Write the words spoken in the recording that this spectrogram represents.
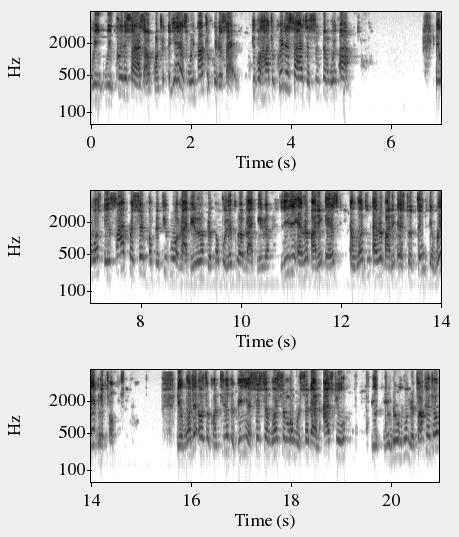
we we criticize our country, yes, we had to criticize. People had to criticize the system we had. It was a five percent of the people of Liberia, the population of Liberia, leading everybody else and wanting everybody else to think the way they talked. They wanted us to continue to be in a system where someone would sit there and ask you, you, you know who you're talking to?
